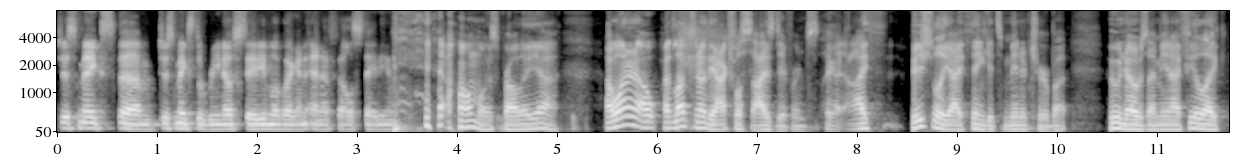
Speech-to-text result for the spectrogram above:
Just makes um, just makes the Reno Stadium look like an NFL stadium. Almost, probably, yeah. I want to know. I'd love to know the actual size difference. Like, I visually, I think it's miniature, but who knows? I mean, I feel like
